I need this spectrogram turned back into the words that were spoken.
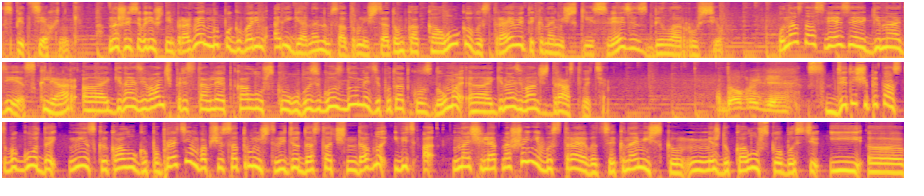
спецтехники. В нашей сегодняшней программе мы поговорим о региональном сотрудничестве, о том, как Калуга выстраивает экономические связи с Беларусью. У нас на связи Геннадий Скляр. А, Геннадий Иванович представляет Калужскую область в Госдуме, депутат Госдумы. А, Геннадий Иванович, здравствуйте. Добрый день. С 2015 года Минск и Калуга побратим. Вообще сотрудничество идет достаточно давно. И ведь а, начали отношения выстраиваться экономическое между Калужской областью и э,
